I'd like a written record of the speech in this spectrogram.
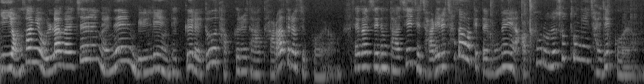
이 영상이 올라갈 즈음에는 밀린 댓글에도 답글을 다 달아드렸을 거예요. 제가 지금 다시 제 자리를 찾아왔기 때문에 앞으로는 소통이 잘 될 거예요.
